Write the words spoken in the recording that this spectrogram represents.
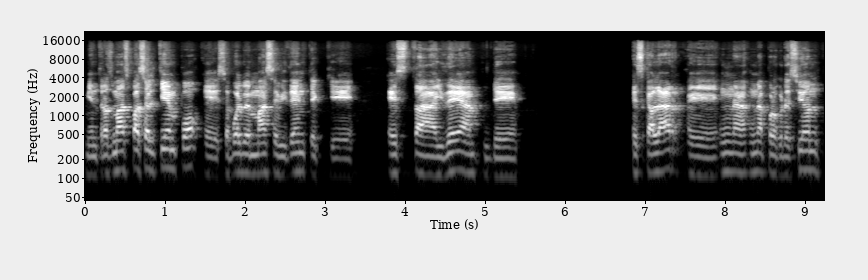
mientras más pasa el tiempo, eh, se vuelve más evidente que esta idea de escalar una, progresión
